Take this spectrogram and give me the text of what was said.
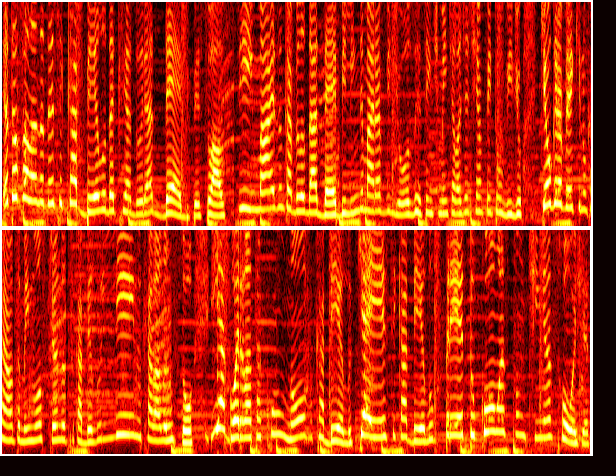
Eu tô falando desse cabelo da criadora Deb, pessoal. Sim, mais um cabelo da Deb, lindo e maravilhoso. Recentemente ela já tinha feito um vídeo que eu gravei aqui no canal também, mostrando outro cabelo lindo que ela lançou. E agora ela tá com um novo cabelo, que é esse cabelo preto com as pontinhas roxas.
